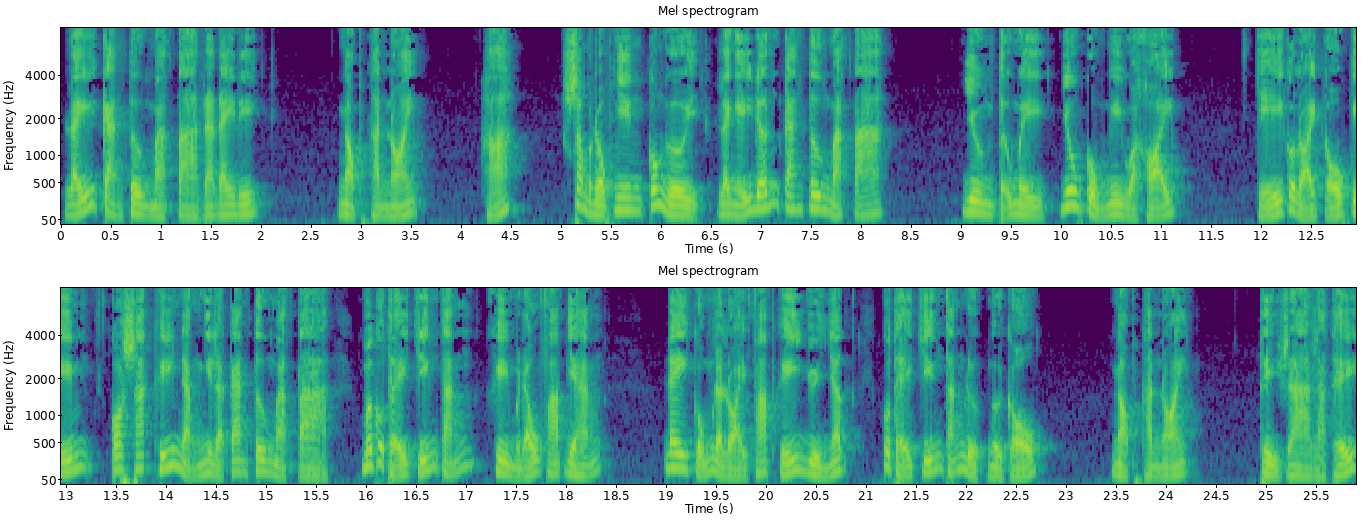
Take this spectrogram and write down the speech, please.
lấy can tương mạc tà ra đây đi. Ngọc Thành nói, hả? Sao mà đột nhiên có người lại nghĩ đến can tương mạc tà? Dương Tử Mi vô cùng nghi hoặc hỏi, chỉ có loại cổ kiếm có sát khí nặng như là can tương mạc tà mới có thể chiến thắng khi mà đấu pháp với hắn. Đây cũng là loại pháp khí duy nhất có thể chiến thắng được người cổ. Ngọc Thanh nói, thì ra là thế.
